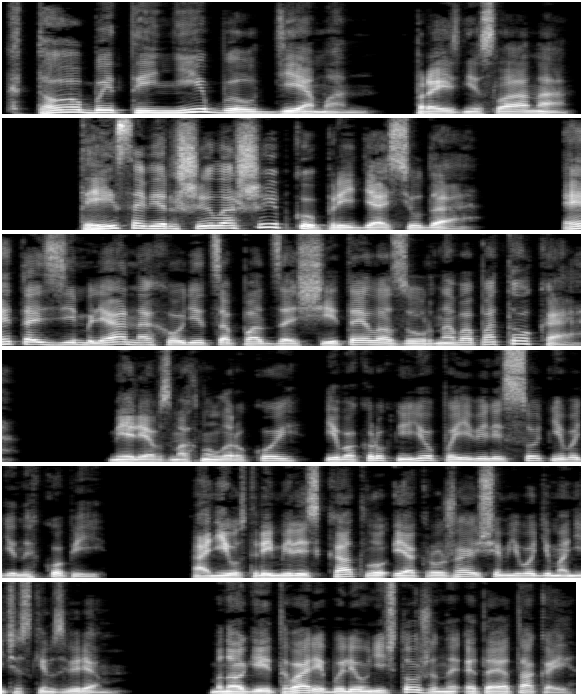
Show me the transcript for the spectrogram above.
«Кто бы ты ни был, демон!» – произнесла она. «Ты совершил ошибку, придя сюда. Эта земля находится под защитой лазурного потока». Мелия взмахнула рукой, и вокруг нее появились сотни водяных копий. Они устремились к Катлу и окружающим его демоническим зверям. Многие твари были уничтожены этой атакой,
